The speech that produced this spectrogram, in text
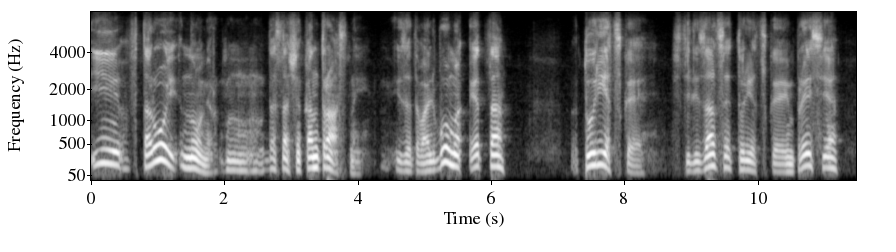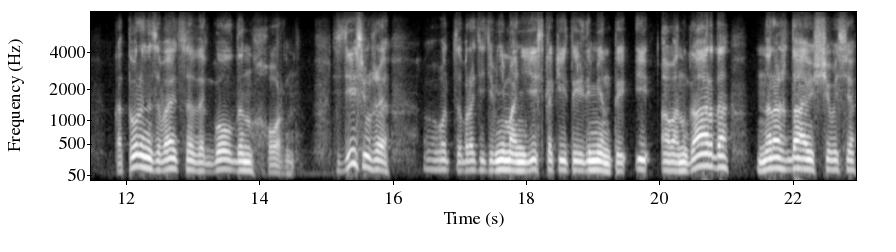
И второй номер, достаточно контрастный из этого альбома, это турецкая стилизация, турецкая импрессия, которая называется The Golden Horn. Здесь уже, вот обратите внимание, есть какие-то элементы и авангарда, нарождающегося,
